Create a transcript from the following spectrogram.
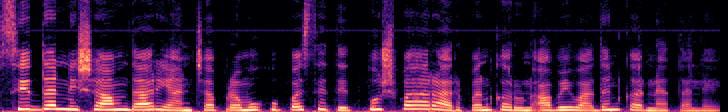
सिद्ध निशामदार यांच्या प्रमुख उपस्थितीत पुष्पहार अर्पण करून अभिवादन करण्यात आले.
